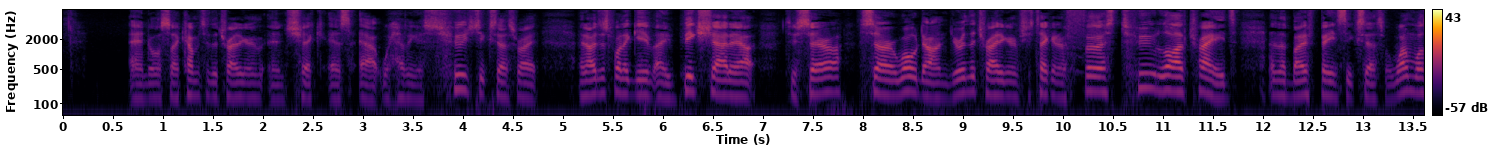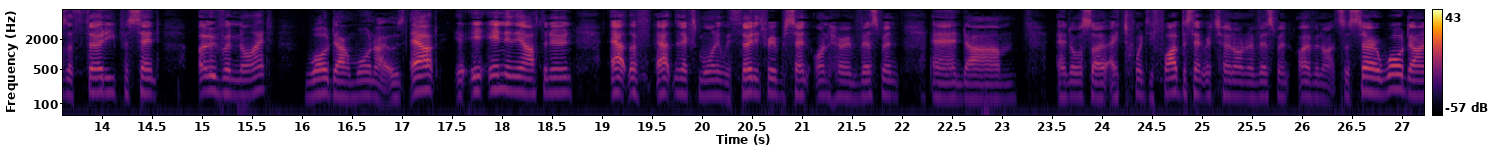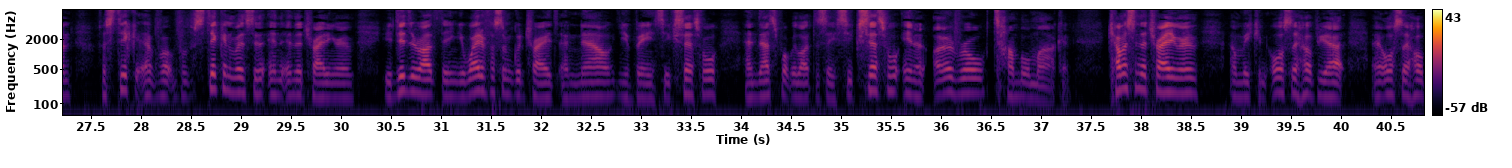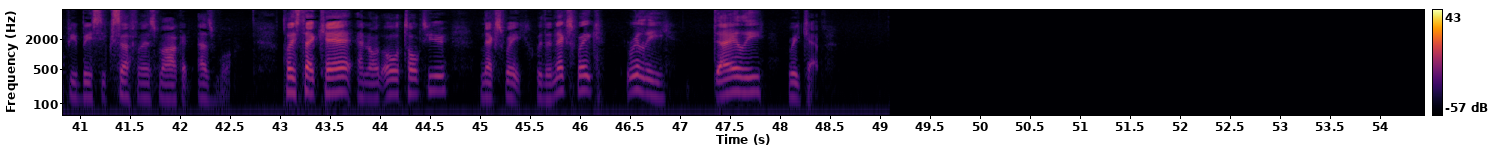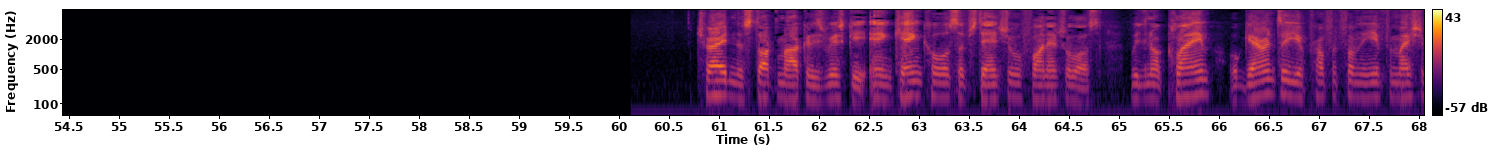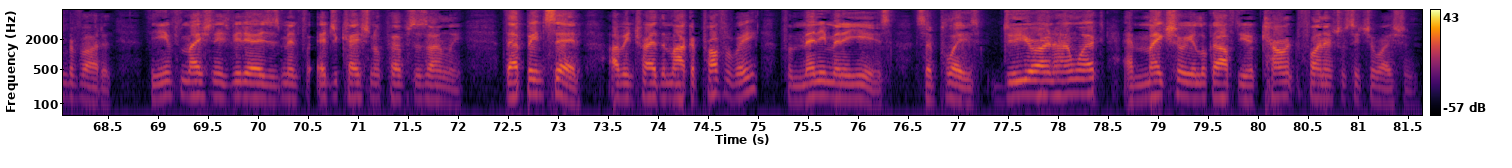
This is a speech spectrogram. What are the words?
and also come to the trading room and check us out. We're having a huge success rate. And I just want to give a big shout out to Sarah. Sarah, well done. You're in the trading room. She's taken her first two live trades and they've both been successful. One was a 30% overnight. Well done, Walnut. It was out in in the afternoon, out the out the next morning with 33% on her investment, and um, and also a 25% return on investment overnight. So Sarah, well done for, stick, uh, for, for sticking with us in, in, the trading room. You did the right thing. You waited for some good trades, and now you've been successful. And that's what we like to see: successful in an overall tumble market. Come us in the trading room, and we can also help you out, and also help you be successful in this market as well. Please take care, and I'll, I'll talk to you next week with the next week really daily recap. Trade in the stock market is risky and can cause substantial financial loss. We do not claim or guarantee your profit from the information provided. The information in these videos is meant for educational purposes only. That being said, I've been trading the market profitably for many, many years. So please, do your own homework and make sure you look after your current financial situation.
